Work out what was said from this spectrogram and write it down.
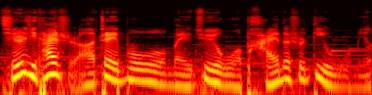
其实一开始啊，这部美剧我排的是第五名，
